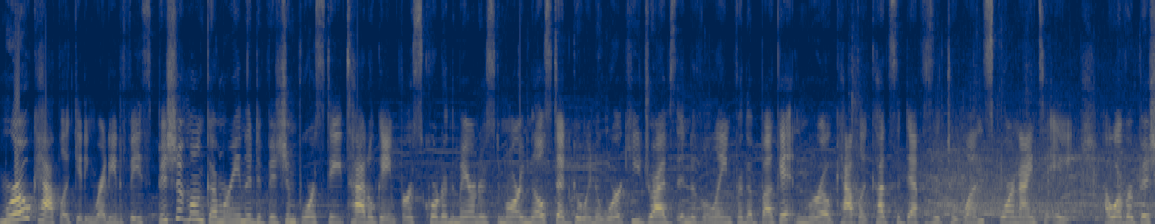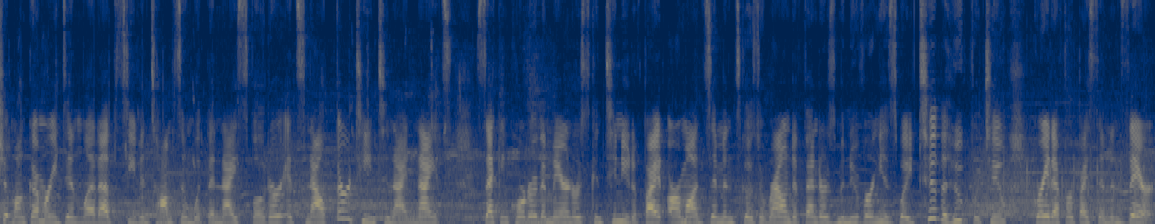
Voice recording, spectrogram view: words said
Moreau Catholic getting ready to face Bishop Montgomery in the Division 4 state title game. First quarter, the Mariners' Damari Millstead going to work. He drives into the lane for the bucket, and Moreau Catholic cuts the deficit to one, score 9 to 8. However, Bishop Montgomery didn't let up. Stephen Thompson with a nice floater. It's now 13 to 9 Knights. Second quarter, the Mariners continue to fight. Armond Simmons goes around defenders, maneuvering his way to the hoop for two. Great effort by Simmons there.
